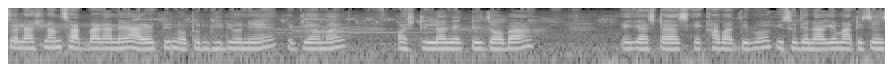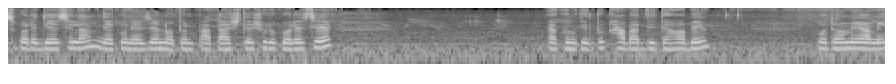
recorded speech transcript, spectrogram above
চলে আসলাম ছাদ বাগানে আরও একটি নতুন ভিডিও নিয়ে। এটি আমার অস্ট্রেলিয়ান একটি জবা। এই গাছটা আজকে খাবার দিব। কিছুদিন আগে মাটি চেঞ্জ করে দিয়েছিলাম। দেখুন, এই যে নতুন পাতা আসতে শুরু করেছে। এখন কিন্তু খাবার দিতে হবে। প্রথমে আমি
